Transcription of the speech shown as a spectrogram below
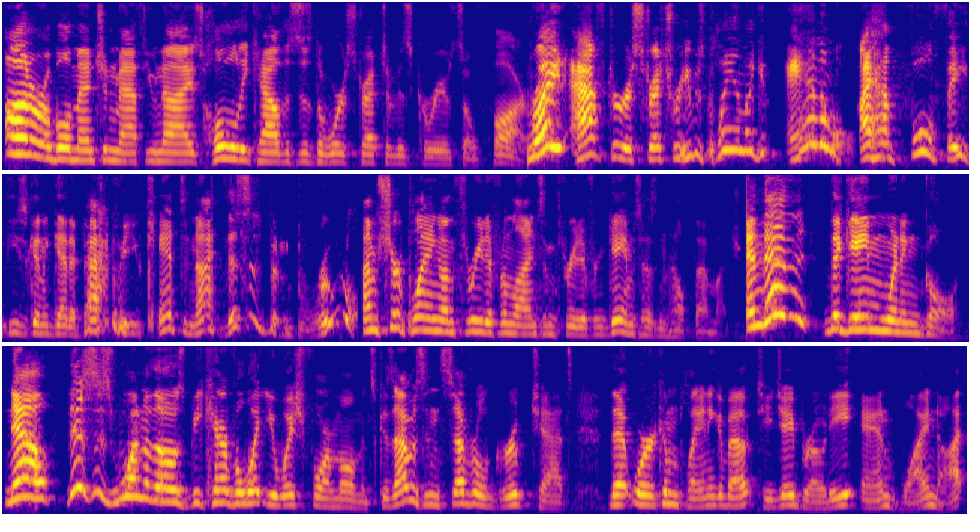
Honorable mention, Matthew Knies. Holy cow, this is the worst stretch of his career so far. Right after a stretch where he was playing like an animal. I have full faith he's to get it back, but you can't deny this has been brutal. I'm sure playing on three different lines in three different games hasn't helped that much. And then the game winning goal. Now, this is one of those be careful what you wish for moments, because I was in several group chats that were complaining about TJ Brodie and why not?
